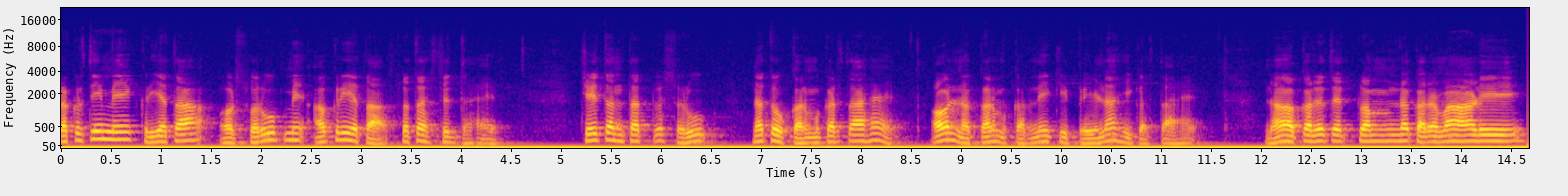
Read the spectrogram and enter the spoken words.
प्रकृति में क्रियता और स्वरूप में अक्रियता स्वतः सिद्ध है। चेतन तत्व स्वरूप न तो कर्म करता है और न कर्म करने की प्रेरणा ही करता है। न कर्तृत्व न कर्माणि,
